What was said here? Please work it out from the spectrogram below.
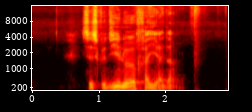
C'est ce que dit le Chayi Adam.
